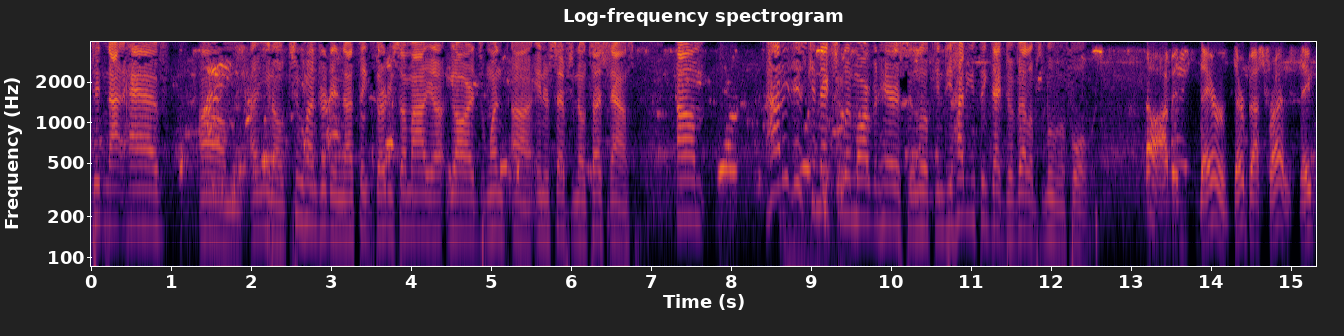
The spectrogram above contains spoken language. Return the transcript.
did not have, um, uh, you know, 200 and I think 30 some odd yards, one uh, interception, no touchdowns. Um, how did his connection with Marvin Harrison look, and do, how do you think that develops moving forward? No, I mean they're they're best friends. They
